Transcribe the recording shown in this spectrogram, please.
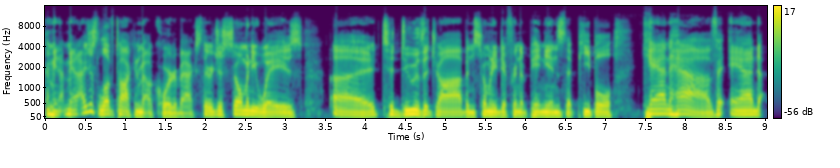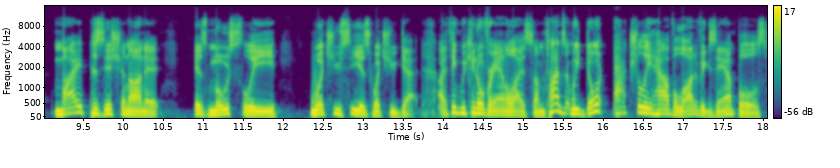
i mean i mean i just love talking about quarterbacks. There are just so many ways uh, to do the job and so many different opinions that people can have. And my position on it is mostly what you see is what you get. I think we can overanalyze sometimes, and we don't actually have a lot of examples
